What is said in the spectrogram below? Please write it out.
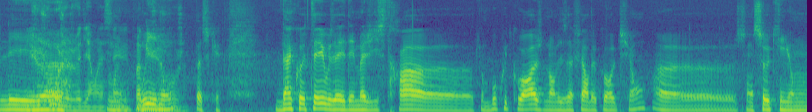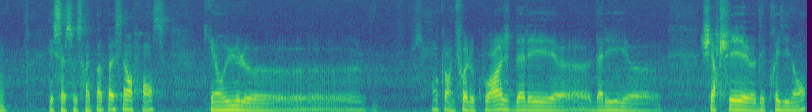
les, juges rouges je veux dire, oui et non, parce que d'un côté, vous avez des magistrats euh, qui ont beaucoup de courage dans les affaires de corruption. Euh, sont ceux qui ont, et ça ne se serait pas passé en France, qui ont eu le, encore une fois le courage d'aller euh, d'aller chercher des présidents,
